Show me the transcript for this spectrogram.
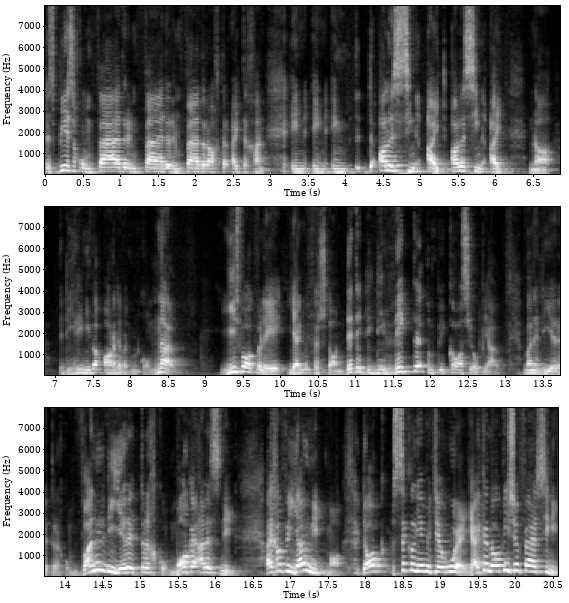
is besig om verder en verder en verder agteruit te gaan en en en alles sien uit, alles sien uit na hierdie nuwe aarde wat moet kom. Nou, Hier's waar ek wil hê jy moet verstaan. Dit het die direkte implikasie op jou wanneer die Here terugkom. Wanneer die Here terugkom, maak hy alles nuut. Hy gaan vir jou nuut maak. Dalk sukkel jy met jou oë. Jy kan dalk nie so ver sien nie.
